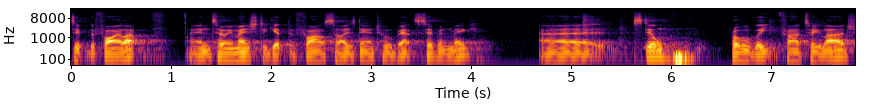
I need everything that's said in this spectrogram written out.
zip the file up, and so we managed to get the file size down to about seven meg. Uh, still probably far too large,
